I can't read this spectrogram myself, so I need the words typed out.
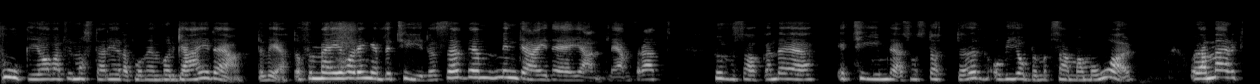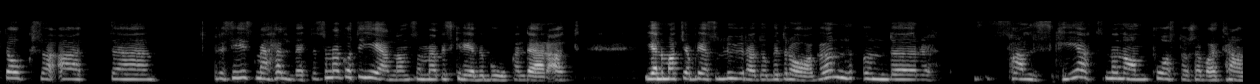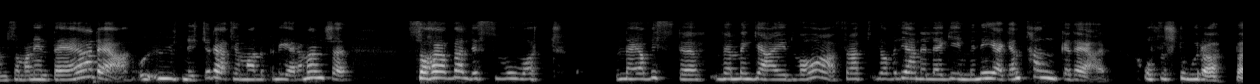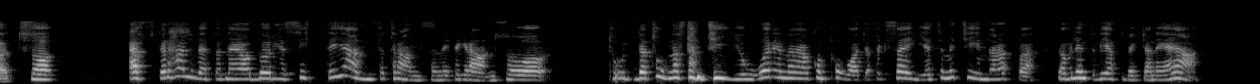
tokiga av att vi måste ha reda på vem vår guide är. Du vet. Och för mig har det ingen betydelse vem min guide är egentligen. För att huvudsaken det är ett team där som stöttar och vi jobbar mot samma mål. Och jag märkte också att eh, precis med helvetet som jag gått igenom som jag beskrev i boken där att genom att jag blev så lurad och bedragen under falskhet när någon påstår sig vara trans om man inte är det och utnyttjar det till att manipulera människor så har jag väldigt svårt när jag visste vem min guide var för att jag vill gärna lägga in min egen tanke där och förstora öppet. Så efter helvetet när jag började sitta igen för transen lite grann så tog, det tog nästan tio år innan jag kom på att jag fick säga till mitt team där uppe, jag vill inte veta vilka ni är.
